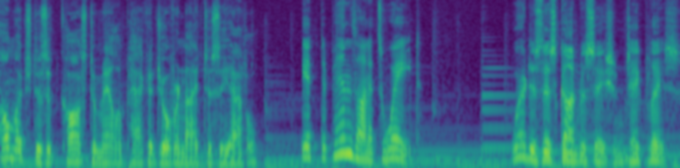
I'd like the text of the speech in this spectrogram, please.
How much does it cost to mail a package overnight to Seattle? It depends on its weight. Where does this conversation take place?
